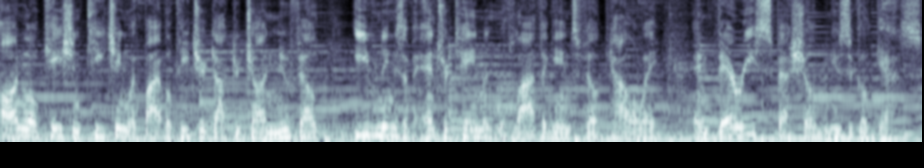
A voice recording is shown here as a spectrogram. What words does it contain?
on location teaching with Bible teacher Dr. John Neufeld, evenings of entertainment with Laugh Again's Phil Callaway, and very special musical guests.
